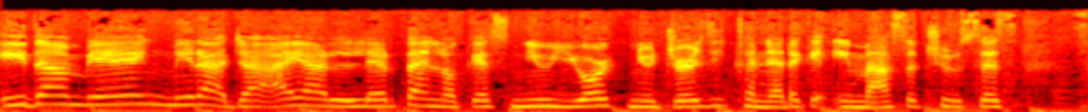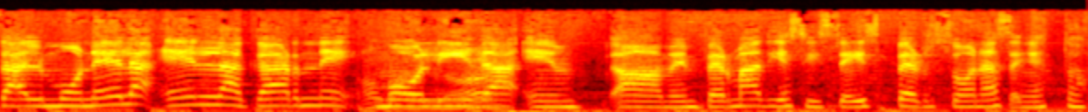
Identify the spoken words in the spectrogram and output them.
Y también, mira, ya hay alerta en lo que es New York, New Jersey, Connecticut y Massachusetts. Salmonela en la carne Oh, molida. En, um, enferma a 16 personas en estos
